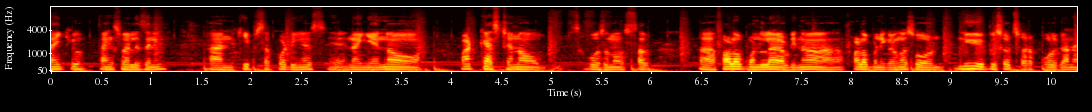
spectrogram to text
thank you thanks for listening and keep supporting us நீங்கள் இன்னும் பாட்காஸ்ட் இன்னும் சப்போஸ் இன்னும் சப் ஃபாலோ uh, பண்ணல அப்படின்னா ஃபாலோ பண்ணிக்கோங்க. ஸோ நியூ எபிசோட்ஸ் வரப்போ உங்களுக்கான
